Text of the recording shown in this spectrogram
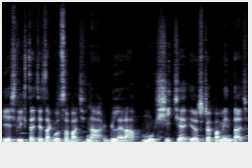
Jeśli chcecie zagłosować na Glera, musicie jeszcze pamiętać,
